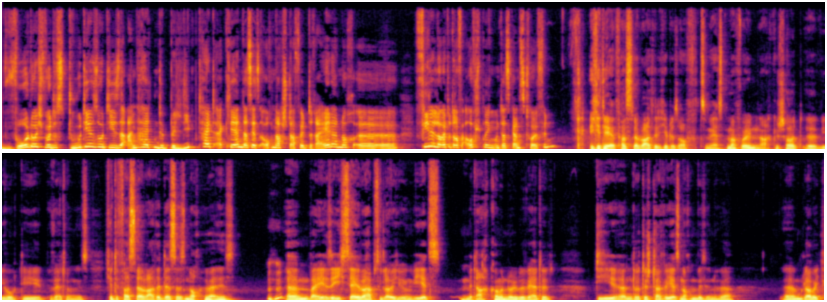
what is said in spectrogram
Wodurch würdest du dir so diese anhaltende Beliebtheit erklären, dass jetzt auch nach Staffel 3 dann noch äh, viele Leute drauf aufspringen und das ganz toll finden? Ich hätte ja fast erwartet, ich habe das auch zum ersten Mal vorhin nachgeschaut, äh, wie hoch die Bewertung ist. Ich hätte fast erwartet, dass das noch höher ist. Mhm. Ähm, weil also ich selber habe sie, glaube ich, irgendwie jetzt mit 8,0 bewertet. Die ähm, dritte Staffel jetzt noch ein bisschen höher, ähm, glaube ich.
